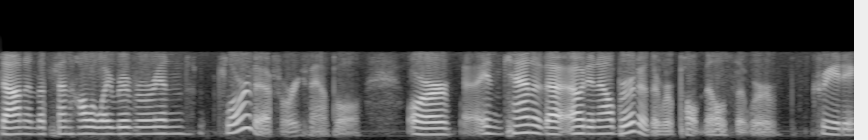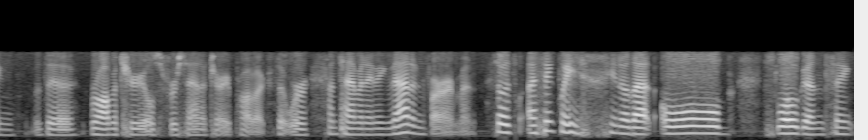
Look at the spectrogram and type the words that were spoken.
down in the Fenholloway River in Florida, for example, or in Canada, out in Alberta, there were pulp mills that were creating the raw materials for sanitary products that were contaminating that environment. So it's, I think we, you know, that old slogan "Think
